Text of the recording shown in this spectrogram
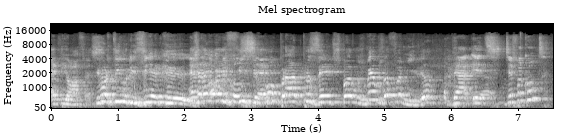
at the office. E o artigo dizia que And já é difícil comprar presentes para os membros da família. That it's difficult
